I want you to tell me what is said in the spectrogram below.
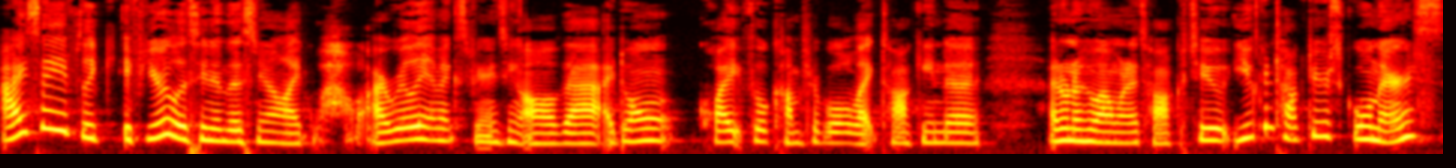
I say if like if you're listening to this and you're like, wow, I really am experiencing all of that. I don't quite feel comfortable like talking to I don't know who I want to talk to. You can talk to your school nurse.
